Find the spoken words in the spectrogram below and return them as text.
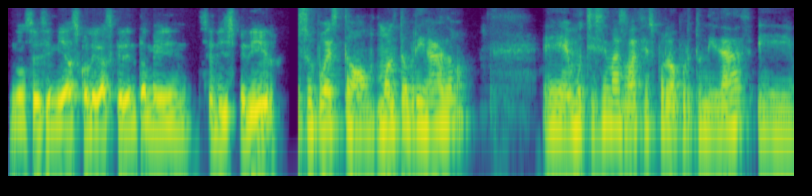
Não sei se minhas colegas querem também se despedir. Por supuesto, muito obrigado. Eh, muchísimas gracias por la oportunidad y,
